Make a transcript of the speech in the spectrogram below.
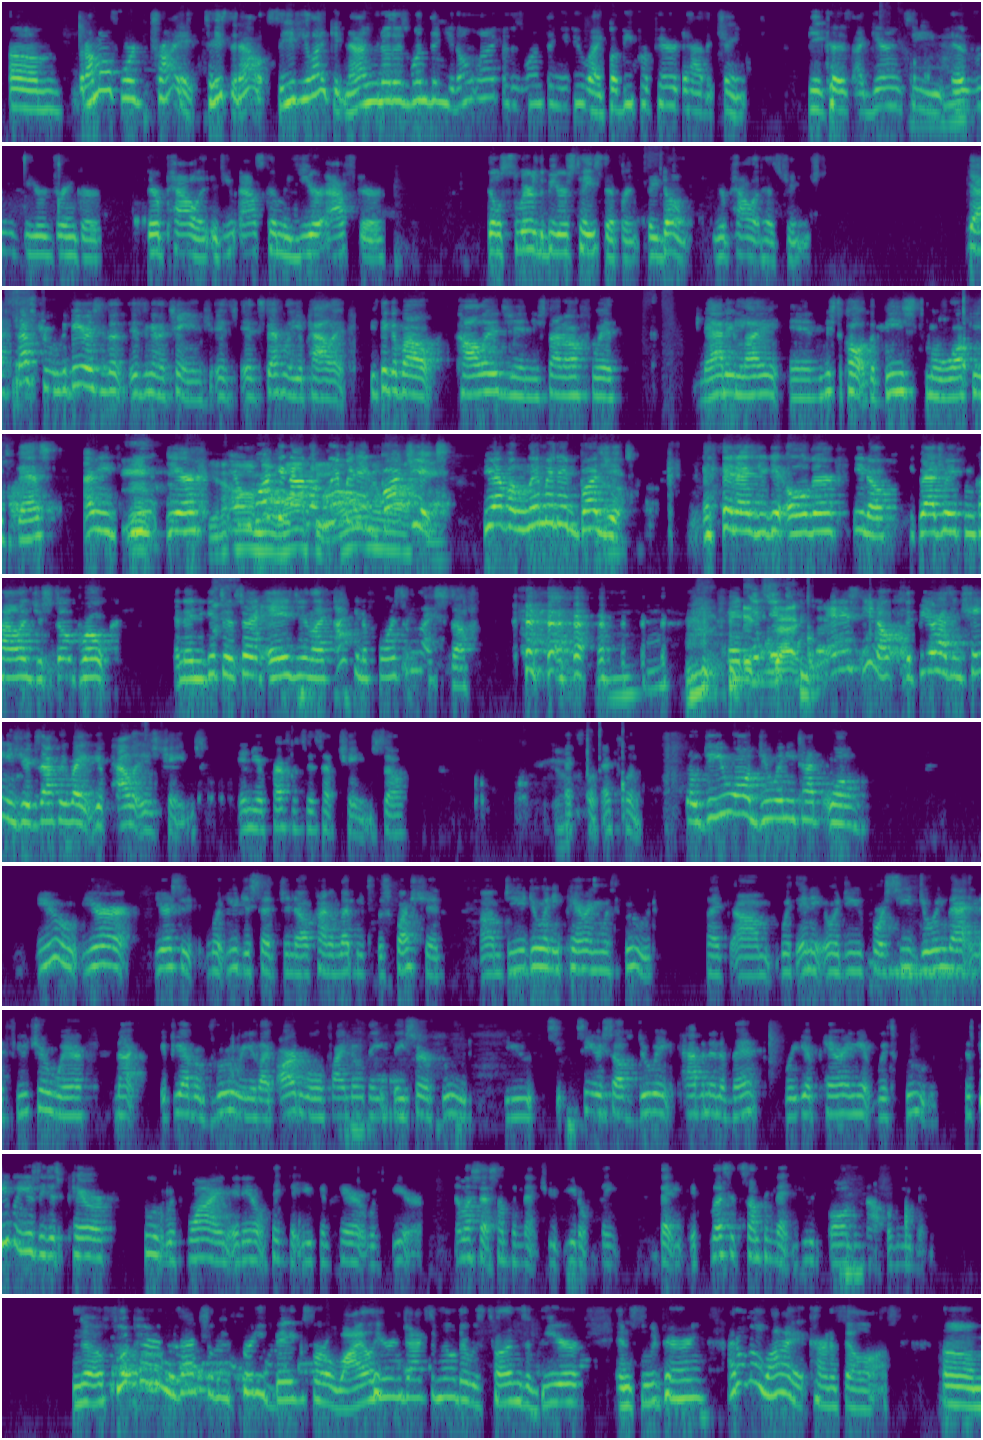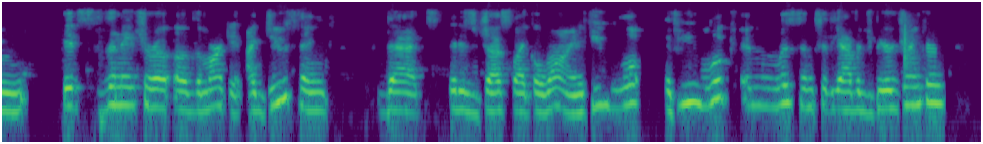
Um, but I'm all for try it, taste it out, see if you like it. Now you know there's one thing you don't like or there's one thing you do like, but be prepared to have it change. Because I guarantee you, mm-hmm. every beer drinker, their palate, if you ask them a year after, they'll swear the beers taste different. They don't. Your palate has changed. Yes, that's true. The beer isn't, isn't going to change. It's it's definitely your palate. You think about college and you start off with Natty Light and we used to call it the Beast, Milwaukee's Best. I mean, mm. you're, yeah. you're oh, working Milwaukee. on a limited oh, budget. You have a limited budget. And as you get older, you know, you graduate from college, you're still broke. And then you get to a certain age, you're like, I can afford some nice stuff mm-hmm. and, exactly. and it's you know the beer hasn't changed. You're exactly right. Your palate has changed, and your preferences have changed. So yeah. excellent, excellent. So do you all do any type? Well, you, your, your, what you just said, Janelle, kind of led me to this question. Um, do you do any pairing with food? Like um, with any, or do you foresee doing that in the future where not, if you have a brewery like Aardwolf, I know they, they serve food. You see yourself doing, having an event where you're pairing it with food? Because people usually just pair food with wine and they don't think that you can pair it with beer unless that's something that you, you don't think that unless it's something that you all do not believe in. No, food pairing was actually pretty big for a while here in Jacksonville. There was tons of beer and food pairing. I don't know why it kind of fell off. Um, it's the nature of, the market. I do think that it is just like a wine. If you look, if you look and listen to the average beer drinker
